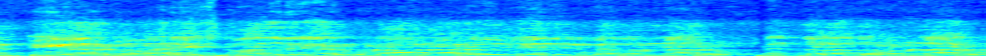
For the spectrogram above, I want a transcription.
ఎంపీ గారు హరీష్ మాధురి గారు కూడా ఆనాడు వేదిక మీద ఉన్నారు పెద్దలందరూ ఉన్నారు.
